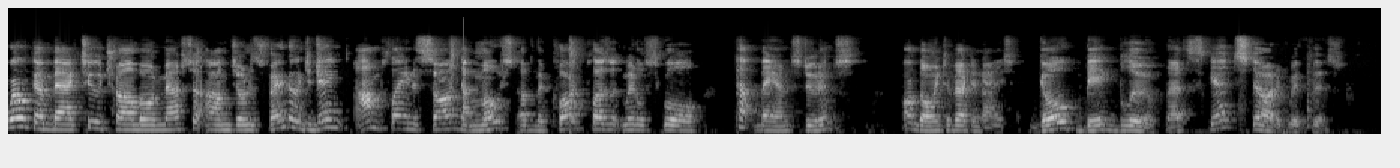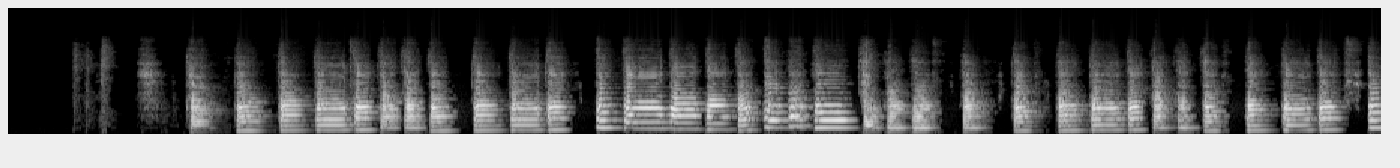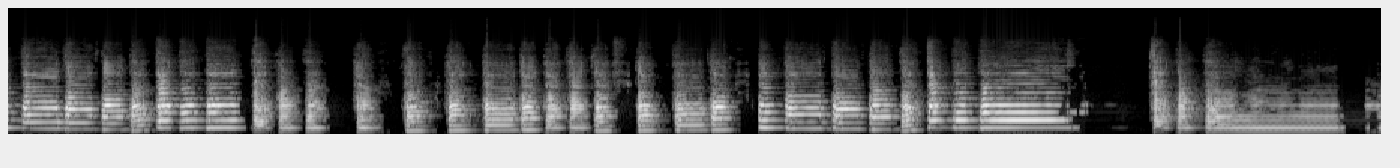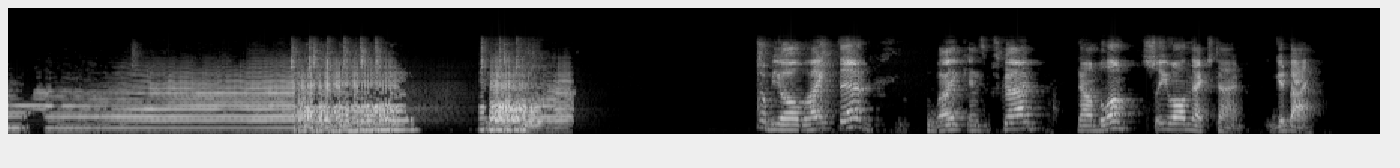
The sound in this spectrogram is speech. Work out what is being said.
Welcome back to Trombone Master. I'm Jonas Fernando, and today I'm playing a song that most of the Clark Pleasant Middle School pep band students are going to recognize. Go Big Blue. Let's get started with this. Hope you all like that. Like and subscribe down below. See you all next time. Goodbye.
